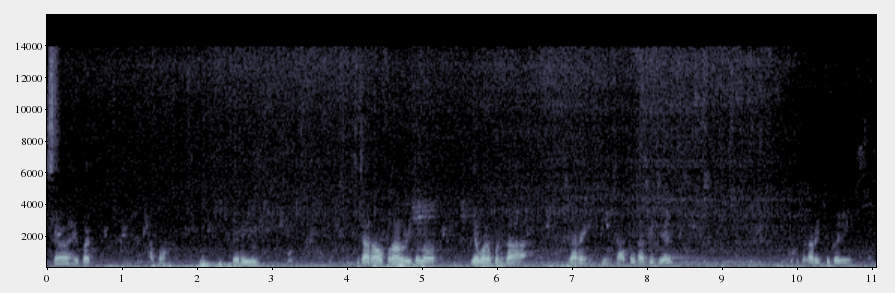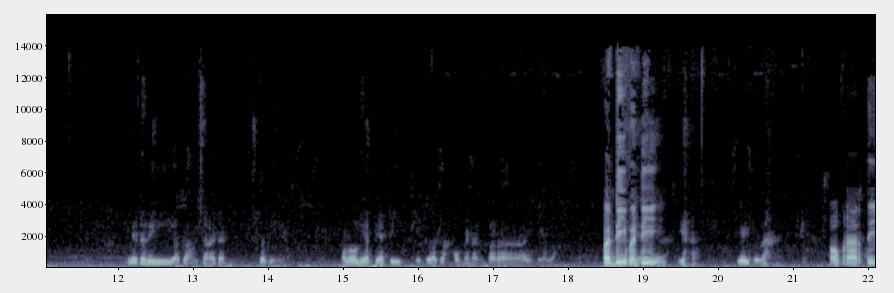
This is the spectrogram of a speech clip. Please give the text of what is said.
sehebat apa dari secara overall itu loh. Dia walaupun nggak nggak ranking satu tapi dia menarik juga sih. Dia dari apa usaha dan sebagainya. Kalau lihat-lihat di itu apa komenan para ini apa Badi ya, Badi ya, ya itulah. Oh berarti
